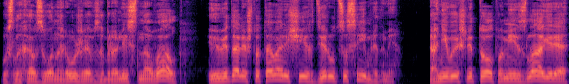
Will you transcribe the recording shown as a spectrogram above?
услыхав звон оружия, взобрались на вал и увидали, что товарищи их дерутся с римлянами. Они вышли толпами из лагеря,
